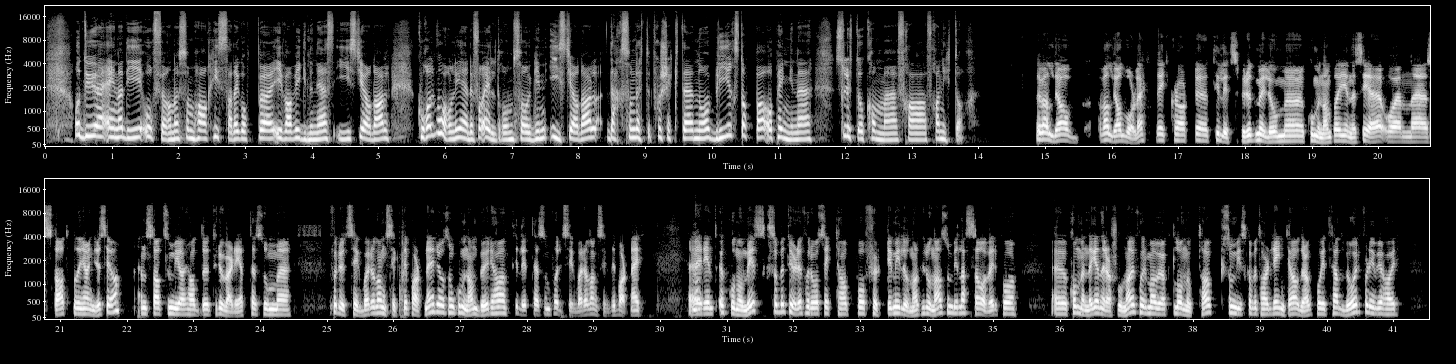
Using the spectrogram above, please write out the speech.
Og du er en av de ordførerne som har hissa deg opp, eh, Ivar Vigdenes i Stjørdal. Hvor alvorlig er det for eldreomsorgen i Stjørdal dersom dette prosjektet nå blir stoppa og pengene slutter å komme fra, fra nyttår? Det er veldig, veldig alvorlig. Det er et klart uh, tillitsbrudd mellom uh, kommunene på den ene siden og en uh, stat på den andre sida. En stat som vi har hatt troverdighet til som forutsigbar og langsiktig partner, og som kommunene bør ha tillit til som forutsigbar og langsiktig partner. Men... Rent økonomisk så betyr det for oss et tap på 40 millioner kroner som blir lessa over på kommende generasjoner i form av økt låneopptak som vi skal betale rente og avdrag på i 30 år, fordi vi har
